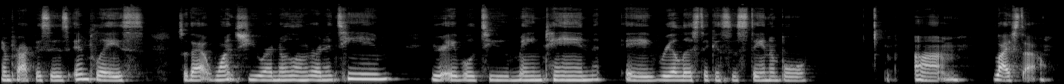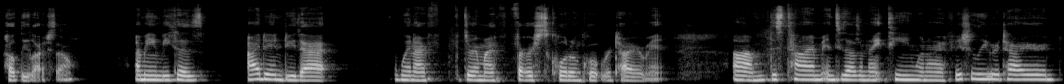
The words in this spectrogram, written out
and practices in place so that once you are no longer on a team, you're able to maintain a realistic and sustainable um, lifestyle, healthy lifestyle. I mean, because I didn't do that when I during my first quote unquote retirement. Um, this time in 2019, when I officially retired,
